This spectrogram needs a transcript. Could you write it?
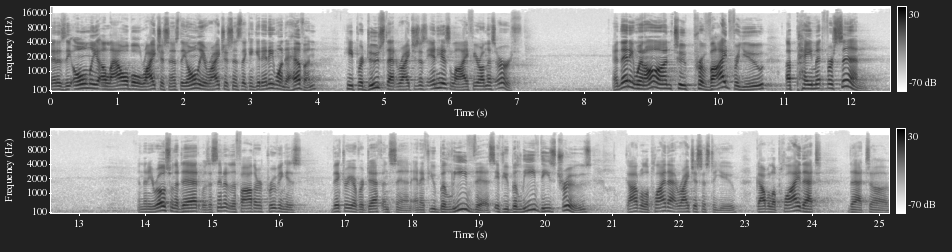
that is the only allowable righteousness, the only righteousness that can get anyone to heaven. He produced that righteousness in his life here on this earth. And then he went on to provide for you a payment for sin. And then he rose from the dead, was ascended to the Father, proving his victory over death and sin. And if you believe this, if you believe these truths, God will apply that righteousness to you. God will apply that, that uh,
